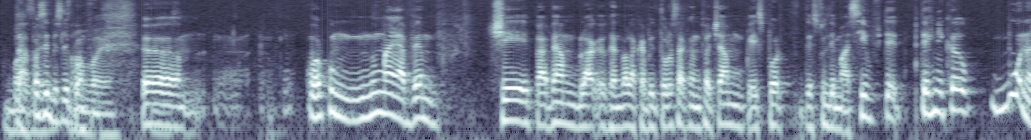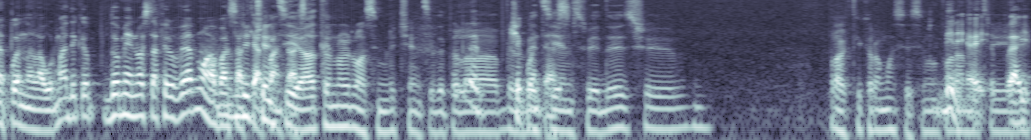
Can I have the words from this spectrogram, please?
da, posibil să le confund. Uh, oricum, nu mai avem ce aveam la, cândva la capitolul ăsta când făceam export destul de masiv, de tehnică bună până la urmă, adică domeniul ăsta feroviar nu a avansat chiar fantastic. noi luasem licenții de pe la belvețieni suedezi și Practic rămăsesem în Bine, ai, ai,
